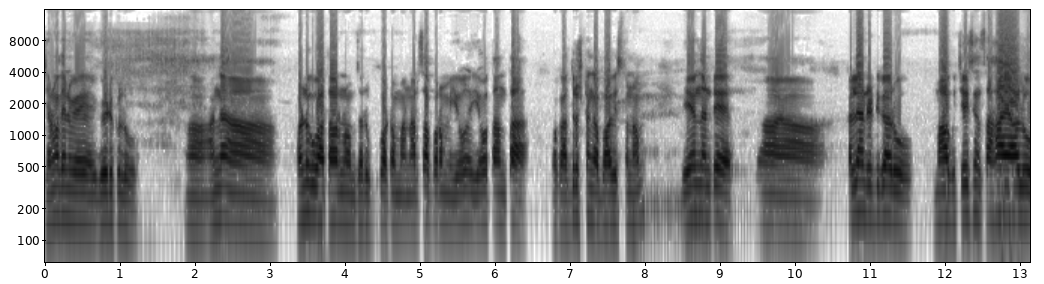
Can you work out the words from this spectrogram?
జన్మదిన వే- వేడుకలు ఆ, అంగ పండుగ వాతావరణం జరుపుకోవటం మా నరసాపురం యువ యువత అంతా ఒక అదృష్టంగా భావిస్తున్నాం. ఏంటంటే ఆ, కళ్యాణ్ రెడ్డి గారు మాకు చేసిన సహాయాలు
